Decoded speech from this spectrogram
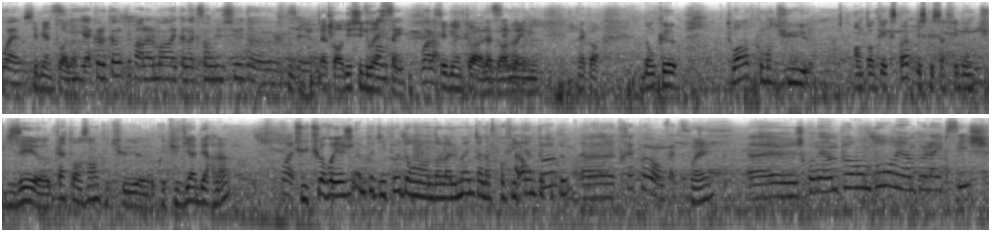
Ouais. c'est bien toi. S'il y a quelqu'un qui parle allemand avec un accent du sud, euh, c'est. D'accord, du sud-ouest. Voilà. C'est bien toi, d'accord, C'est moi. Noémie. D'accord. Donc, toi, comment tu, en tant qu'expat, puisque ça fait donc, tu disais, euh, 14 ans que tu, que tu vis à Berlin, Ouais. tu, tu as voyagé un petit peu dans, dans l'Allemagne, tu en as profité Alors un petit peu, très peu en fait. Ouais, je connais un peu Hambourg et un peu Leipzig.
